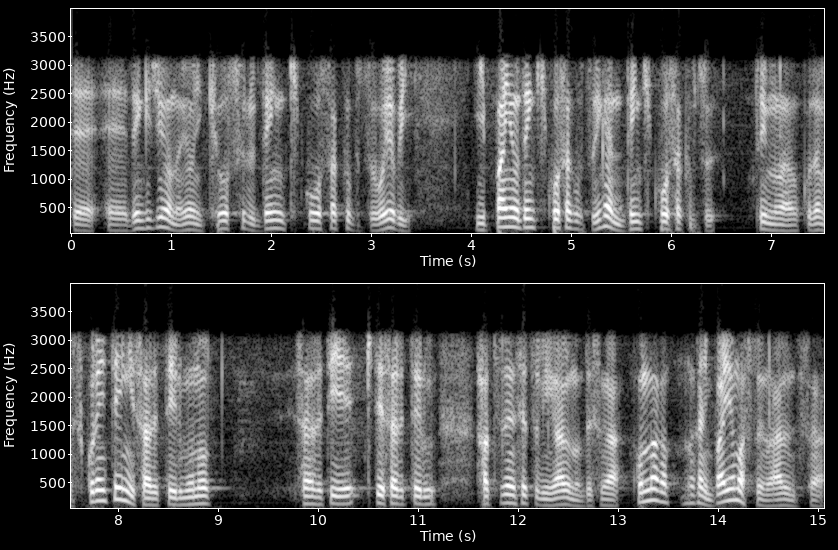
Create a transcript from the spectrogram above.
て、えー、電気事業のように供する電気工作物及び一般用電気工作物以外の電気工作物というものがございます。これに定義されているものされて、規定されている発電設備があるのですが、この中にバイオマスというのがあるんですが、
